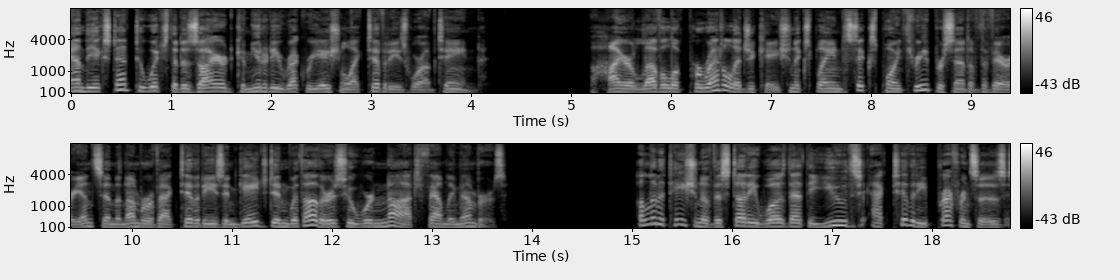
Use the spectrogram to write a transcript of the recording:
and the extent to which the desired community recreational activities were obtained. A higher level of parental education explained 6.3% of the variance in the number of activities engaged in with others who were not family members. A limitation of this study was that the youth's activity preferences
